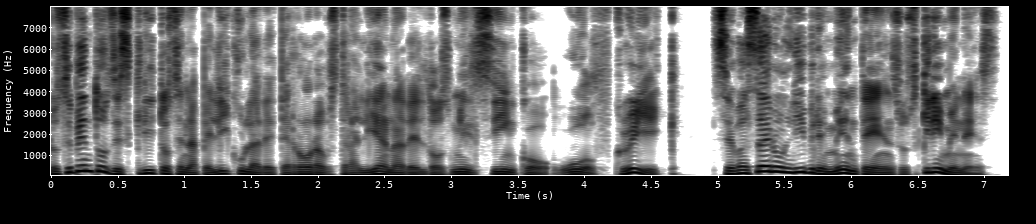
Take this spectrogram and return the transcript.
Los eventos descritos en la película de terror australiana del 2005 Wolf Creek se basaron libremente en sus crímenes,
